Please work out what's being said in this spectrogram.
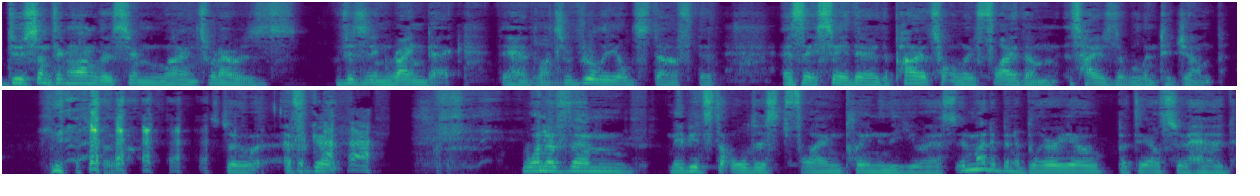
do something along those same lines. When I was visiting Rhinebeck, they had lots of really old stuff that, as they say there, the pilots will only fly them as high as they're willing to jump. So, so I forget one of them. Maybe it's the oldest flying plane in the U.S. It might have been a Blériot, but they also had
